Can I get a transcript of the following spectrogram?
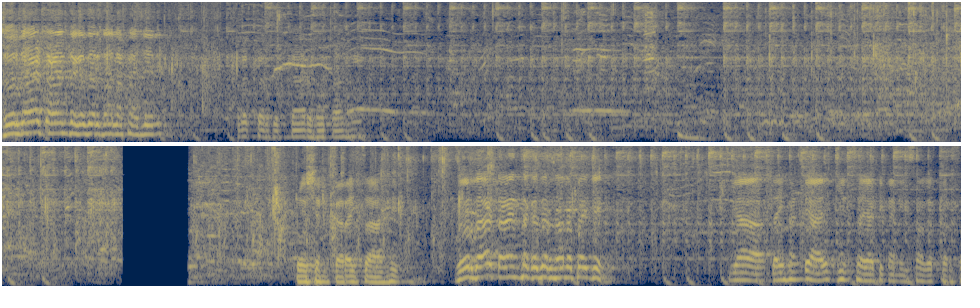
जोरदार टाळ्यांचा गजर झाला पाहिजे. सत्कार होत आहे. रोशन करायचं आहे. जोरदार टाळ्यांचा गजर झाला पाहिजे. या दहीहंडे आयोजितचा या ठिकाणी स्वागत करतो.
